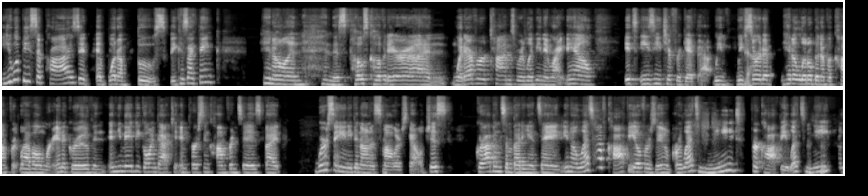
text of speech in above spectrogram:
you would be surprised at, at what a boost because I think you know, in in this post COVID era and whatever times we're living in right now, it's easy to forget that. We've we've yeah. sort of hit a little bit of a comfort level and we're in a groove and, and you may be going back to in-person conferences but we're saying even on a smaller scale just grabbing somebody and saying you know let's have coffee over zoom or let's meet for coffee. Let's mm-hmm. meet for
